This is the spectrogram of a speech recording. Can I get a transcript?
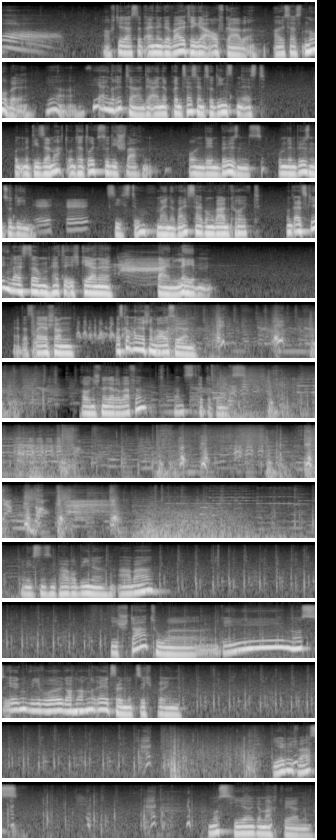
Auf dir lastet eine gewaltige Aufgabe. Äußerst nobel. Ja, wie ein Ritter, der eine Prinzessin zu Diensten ist. Und mit dieser Macht unterdrückst du die Schwachen, um den Bösen, um den Bösen zu dienen. Siehst du, meine Weissagungen waren korrekt. Und als Gegenleistung hätte ich gerne dein Leben. Ja, das war ja schon... Das kommt man ja schon raushören. Brauche eine schnellere Waffe. Sonst gibt das hier nichts. Wenigstens ein paar Rubine. Aber... Die Statue, die muss irgendwie wohl doch noch ein Rätsel mit sich bringen. Irgendwas muss hier gemacht werden.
